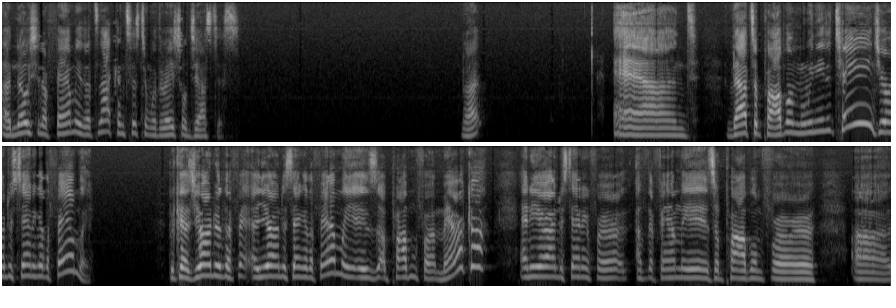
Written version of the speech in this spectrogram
a, a notion of family that's not consistent with racial justice, right? And that's a problem. We need to change your understanding of the family, because your under the fa- your understanding of the family is a problem for America, and your understanding for of the family is a problem for uh,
